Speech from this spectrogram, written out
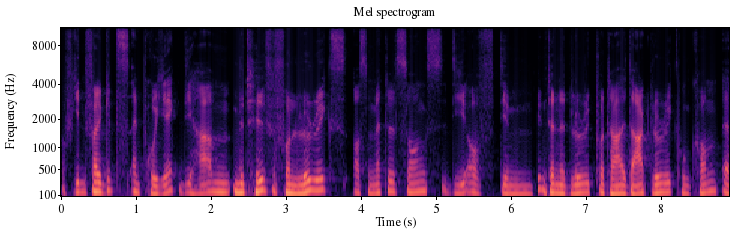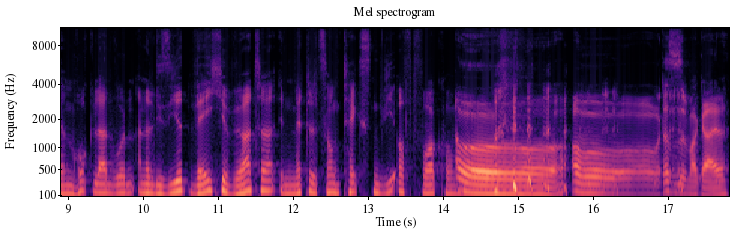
Auf jeden Fall gibt es ein Projekt, die haben mit Hilfe von Lyrics aus Metal-Songs, die auf dem Internet-Lyric-Portal darklyric.com ähm, hochgeladen wurden, analysiert, welche Wörter in Metal-Song-Texten wie oft vorkommen. Oh. Oh. Das ist immer geil.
